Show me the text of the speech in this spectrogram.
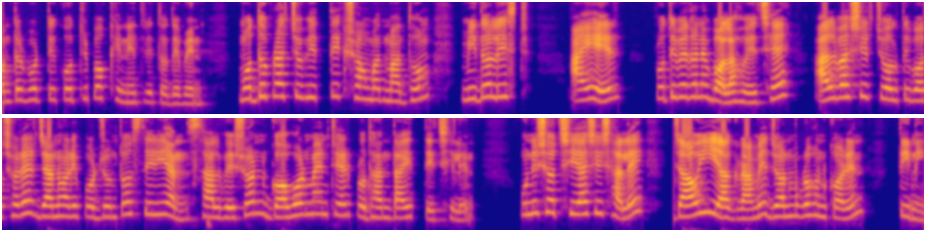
অন্তর্বর্তী কর্তৃপক্ষে নেতৃত্ব দেবেন। মধ্যপ্রাচ্য ভিত্তিক সংবাদ মাধ্যম মিডল ইস্ট আয়ের প্রতিবেদনে বলা হয়েছে আলবাসির চলতি বছরের জানুয়ারি পর্যন্ত সিরিয়ান সালভেশন গভর্নমেন্টের প্রধান দায়িত্বে ছিলেন। উনিশশো ছিয়াশি সালে জাউইয়া গ্রামে জন্মগ্রহণ করেন তিনি।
